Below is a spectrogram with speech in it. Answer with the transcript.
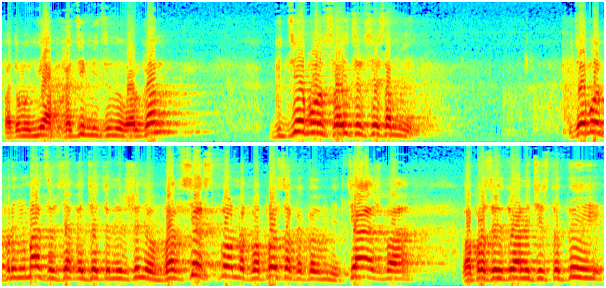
Поэтому необходим единый орган, где будут сводиться все сомнения. Где будут приниматься все окончательные решения во всех спорных вопросах, как это тяжба, вопросы ритуальной чистоты,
